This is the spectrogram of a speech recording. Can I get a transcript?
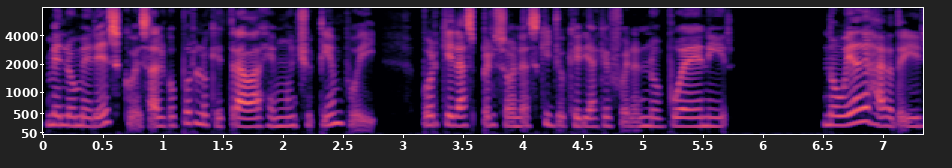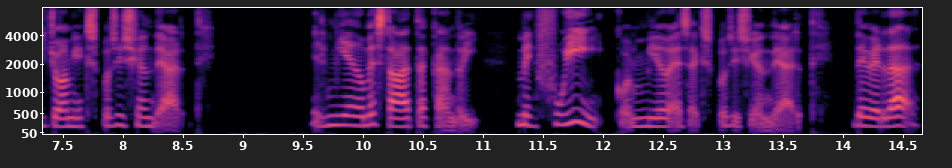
me lo merezco, es algo por lo que trabajé mucho tiempo y porque las personas que yo quería que fueran no pueden ir. No voy a dejar de ir yo a mi exposición de arte. El miedo me estaba atacando y me fui con miedo a esa exposición de arte, de verdad.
